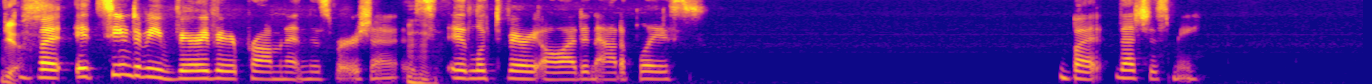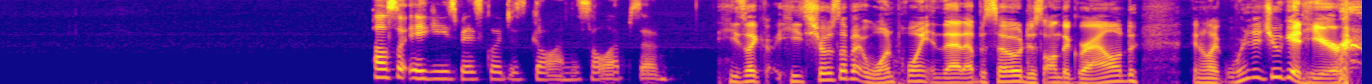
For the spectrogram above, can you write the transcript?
Yes. but it seemed to be very very prominent in this version. It's, It looked very odd and out of place. But that's just me. Also, Iggy's basically just gone this whole episode. He's like he shows up at one point in that episode just on the ground and like where did you get here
